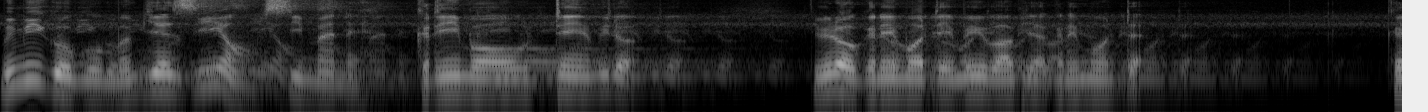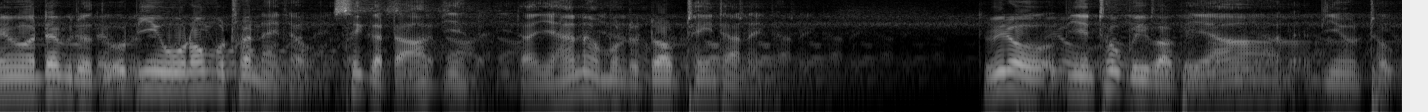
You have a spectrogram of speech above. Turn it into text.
မိမိကိုယ်ကိုမပြည့်စည်အောင်စီမံတယ်ဂရင်ပေါ်တင်ပြီးတော့တပည့်တော်ဂရင်ပေါ်တင်ပြီးပါဘုရားဂရင်ပေါ်တက်ဂရင်ပေါ်တက်ပြီးတော့သူအပြင်တော့မထွက်နိုင်တော့စိတ်ကတအားပြင်းဒါရဟန်းတော်မလို့တော့ထိန်းထားနိုင်တယ်တပည့်တော်အပြင်ထုတ်ပေးပါဘုရားတဲ့အပြင်ကိုထုတ်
